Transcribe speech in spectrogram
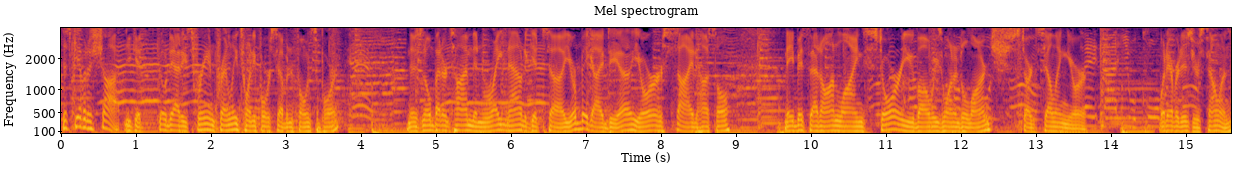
just give it a shot. You get GoDaddy's free and friendly 24 7 phone support. There's no better time than right now to get uh, your big idea, your side hustle. Maybe it's that online store you've always wanted to launch. Start selling your whatever it is you're selling.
